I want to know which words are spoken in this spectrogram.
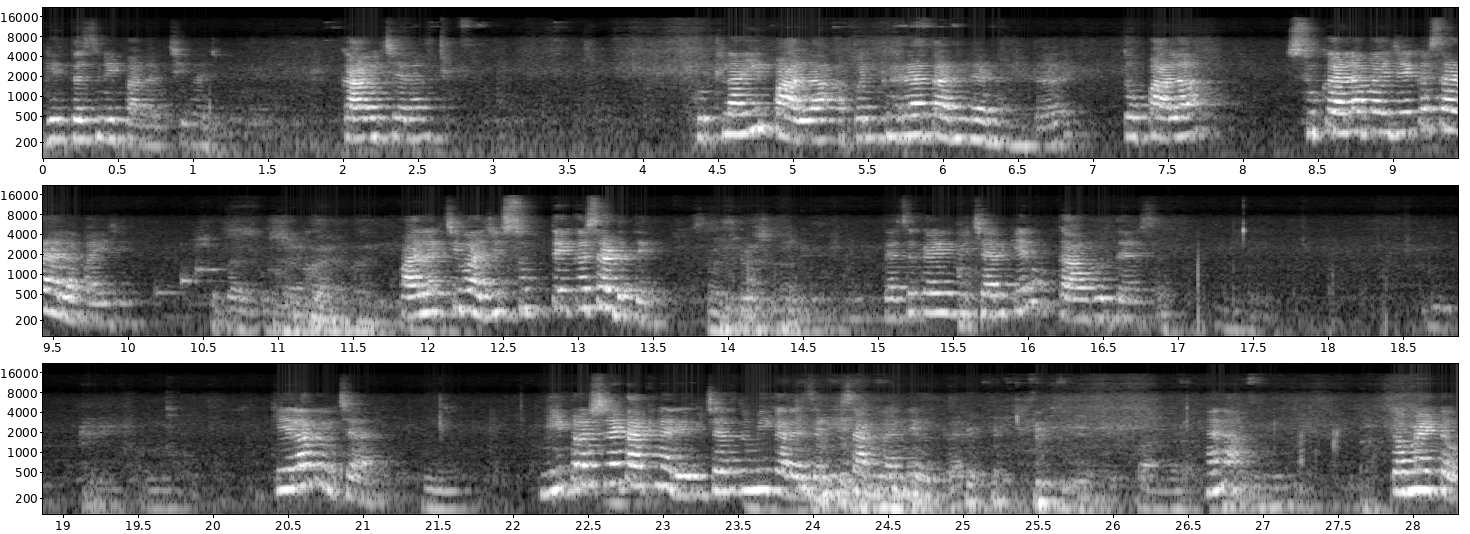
घेतच नाही पालकची भाजी. का विचारा? कुठलाही पाला आपण घरात आणल्यानंतर तो पाला सुकायला पाहिजे का सडायला पाहिजे? पालकची भाजी सुकते का सडते? त्याचा काही विचार केला? का होत असं? केला का विचार? मी प्रश्न टाकणार आहे. विचार तुम्ही करायचा. मी सांगणार नाही उत्तर. है ना? टोमॅटो.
